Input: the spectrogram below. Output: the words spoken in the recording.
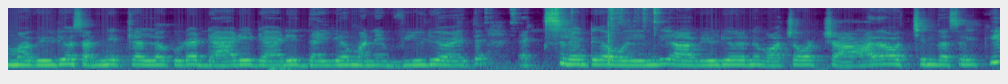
మా వీడియోస్ అన్నిట్లలో కూడా డాడీ డాడీ దయ్యం అనే వీడియో అయితే ఎక్సలెంట్గా పోయింది. ఆ వీడియోని వాచ్ అవర్ చాలా వచ్చింది అసలుకి.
